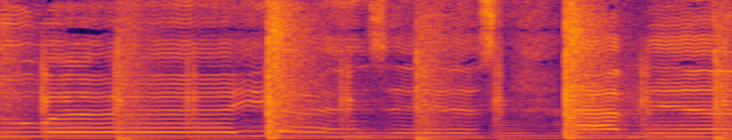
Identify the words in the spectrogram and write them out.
I've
